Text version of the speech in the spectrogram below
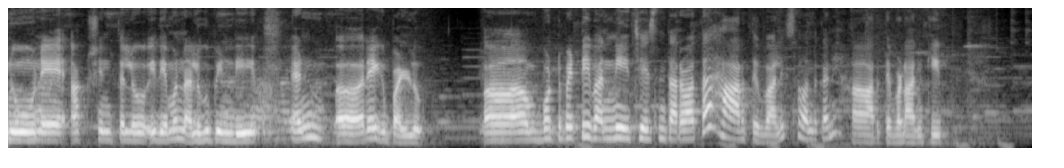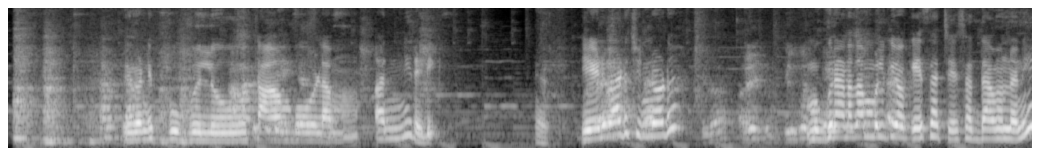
నూనె అక్షింతలు ఇదేమో నలుగు పిండి అండ్ రేగిపళ్ళు. బొట్టు పెట్టి ఇవన్నీ చేసిన తర్వాత హారతి ఇవ్వాలి సో అందుకని హారతి ఇవ్వడానికి ఇదిగోండి పువ్వులు తాంబూలం అన్నీ రెడీ. ఏడువాడు చిన్నోడు? ముగ్గురు అన్నదమ్ములకి ఒకేసారి చేసేద్దామనని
